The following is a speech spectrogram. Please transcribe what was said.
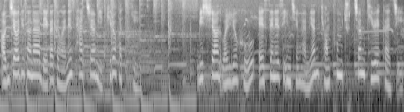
언제 어디서나 내가 정하는 4.2km 걷기. 미션 완료 후 SNS 인증하면 경품 추첨 기회까지.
